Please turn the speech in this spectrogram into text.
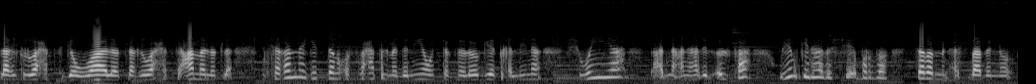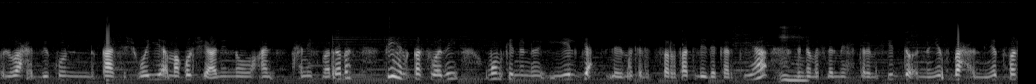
تلاقي كل واحد في جواله. تلاقي واحد في عمله. تلاقي انشغلنا جدا وأصبحت المدنية والتكنولوجيا تخلينا شوية بعدنا عن هذه الألفة ويمكن هذا الشيء برضه سبب من أسباب إنه الواحد بيكون قاسي شوية ما أقولش يعني إنه عن- عنيف مرة بس فيه القسوة دي وممكن إنه يلجأ لمثل التصرفات اللي ذكرتيها. إنه مثلا ما يحترمش جده إنه يصبح إنه يطفش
